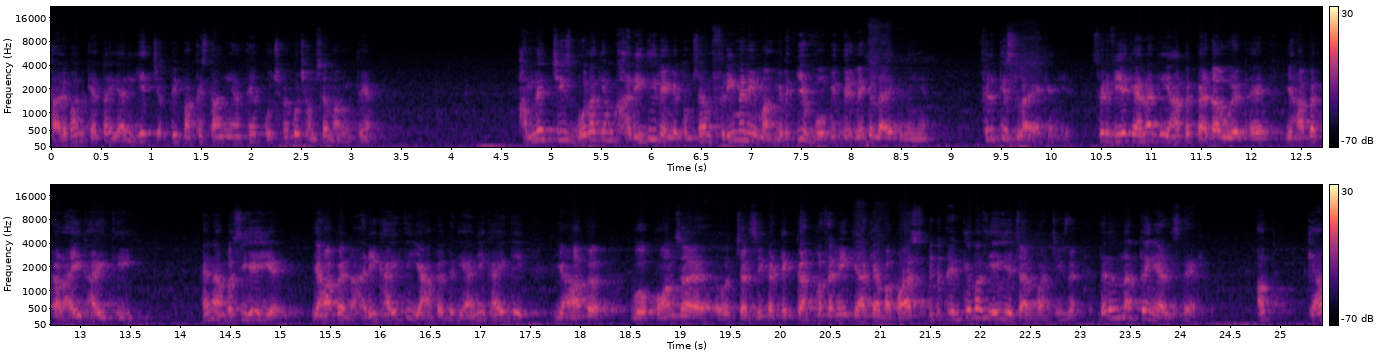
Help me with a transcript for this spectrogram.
तालिबान कहता है, यार, ये जब भी पाकिस्तानी आते हैं, कुछ ना कुछ हमसे मांगते हैं। हमने चीज़ बोला कि हम खरीद ही लेंगे तुमसे, हम फ्री में नहीं मांग रहे, ये वो भी देने के लायक नहीं है। फिर किस लायक है ये? सिर्फ़ ये कहना कि यहाँ पे पैदा हुए थे, यहाँ पे कढ़ाई खाई थी है ना? बस यही है। यहाँ पे नाहरी खाई थी यहाँ पे बिरयानी खाई थी यहाँ पे वो कौन सा वो चर्सी का टिक्का पता नहीं क्या क्या बकवास इनके पास यही है चार पाँच चीज़ें। There is nothing else there अब क्या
